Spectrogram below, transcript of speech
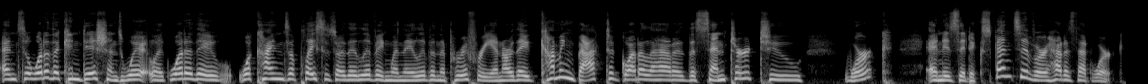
And so what are the conditions where like what are they what kinds of places are they living when they live in the periphery and are they coming back to Guadalajara the center to work and is it expensive or how does that work?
